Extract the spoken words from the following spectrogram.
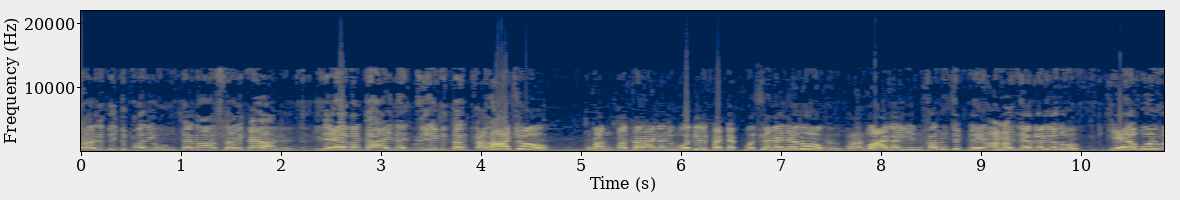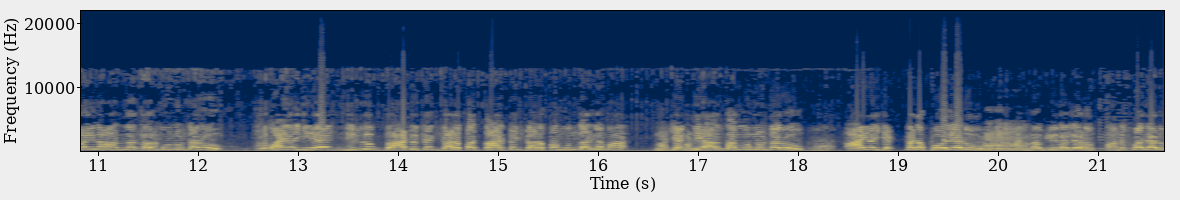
సరిదిద్దుకొని ఉంటేనా సరిగా లేదంటే ఆయన జీవితం కలాచు కంపల్సరీ ఆయనని వదిలిపెట్టే క్వశ్చనే లేదు. ఆయన ఇంట్లో నుంచి వెళ్ళేదే లేదు. ఏ ఊరు అయినా అన్న తమ్ముళ్ళు ఉంటారు. ఆయన ఏ ఇల్లు దాటితే గడప దాటితే గడప ముందరనే మా ఎన్టీఆర్ తమ్ముళ్ళు ఉంటారు. ఆయన ఎక్కడ పోలేడు. అన్నం తినలేడు పనుకోలేడు.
